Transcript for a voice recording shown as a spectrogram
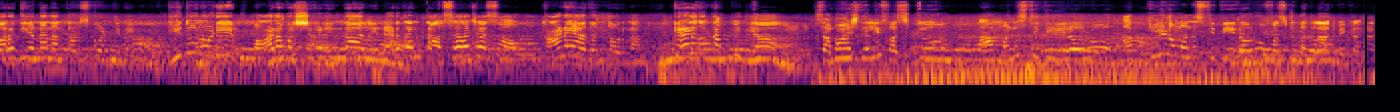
ವರದಿಯನ್ನ ನಾನು ತರಿಸ್ಕೊಳ್ತೀನಿ. ಇದು ನೋಡಿ ಬಹಳ ವರ್ಷಗಳಿಂದ ಅಲ್ಲಿ ನಡೆದಂತ ಅಸಹಜ ಸಾವು ಕಾಣೆಯಾದಂಥವ್ರನ್ನ ಕೇಳೋದು ತಪ್ಪಿದ್ಯಾ? ಸಮಾಜದಲ್ಲಿ ಫಸ್ಟ್ ಆ ಮನಸ್ಥಿತಿ ಇರೋರು, ಆ ಕೀಳು ಮನಸ್ಥಿತಿ ಇರೋರು ಫಸ್ಟ್ ಬದಲಾಗಬೇಕಾಗ್ತಾ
